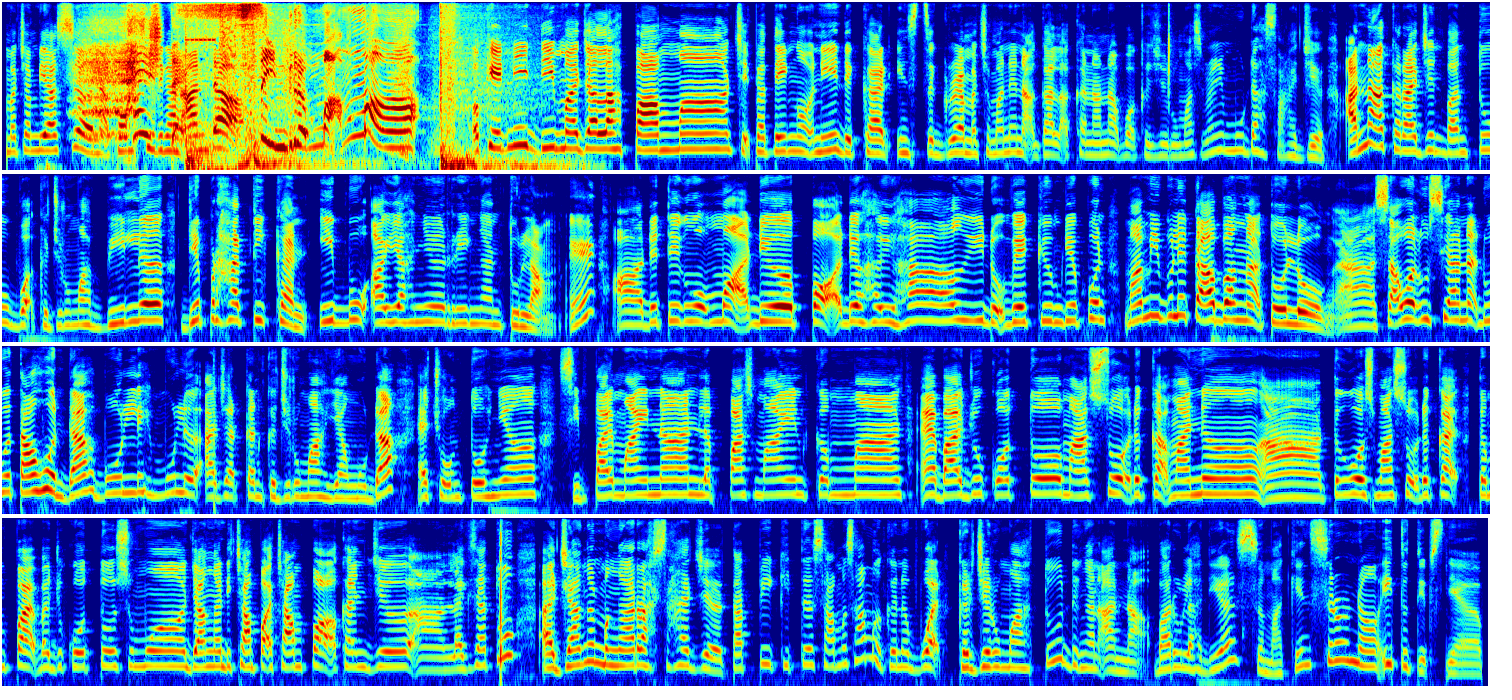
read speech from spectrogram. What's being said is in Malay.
Macam biasa nak kongsi dengan anda. Sindrom mak-mak. Okey, ni di majalah Pama. Cik Pia tengok ni dekat Instagram macam mana nak galakkan anak buat kerja rumah. Sebenarnya mudah sahaja. Anak akan rajin bantu buat kerja rumah bila dia perhatikan ibu ayahnya ringan tulang. Eh, ah, dia tengok mak dia, pak dia hari-hari duk vacuum dia pun. Mami boleh tak abang nak tolong? Ah, seawal usia anak 2 tahun dah boleh mula ajarkan kerja rumah yang mudah. Eh, contohnya simpai mainan, lepas main kemas, eh baju kotor masuk dekat mana, ah, terus masuk dekat tempat baju kotor semua jangan dicampak-campakkan je. Uh, lagi satu, uh, jangan mengarah sahaja tapi kita sama-sama kena buat kerja rumah tu dengan anak. Barulah dia semakin seronok. Itu tipsnya.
